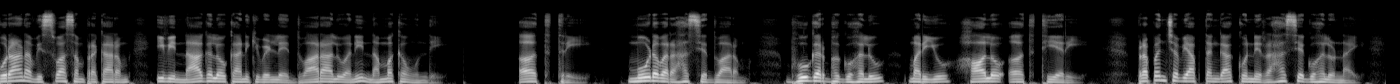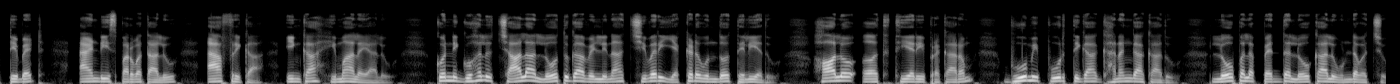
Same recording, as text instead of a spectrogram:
పురాణ విశ్వాసం ప్రకారం ఇవి నాగలోకానికి వెళ్ళే ద్వారాలు అని నమ్మకం ఉంది. అర్త్ త్రీ మూడవ రహస్యద్వారం భూగర్భ గుహలు మరియు హాలో ఎర్త్ థియరీ. ప్రపంచవ్యాప్తంగా కొన్ని రహస్య గుహలున్నాయి టిబెట్ యాండీస్ పర్వతాలు ఆఫ్రికా ఇంకా హిమాలయాలు. కొన్ని గుహలు చాలా లోతుగా వెళ్ళినా చివరి ఎక్కడ ఉందో తెలియదు. హాలో ఎర్త్ థియరీ ప్రకారం భూమి పూర్తిగా ఘనంగా కాదు లోపల పెద్ద లోకాలు ఉండవచ్చు.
